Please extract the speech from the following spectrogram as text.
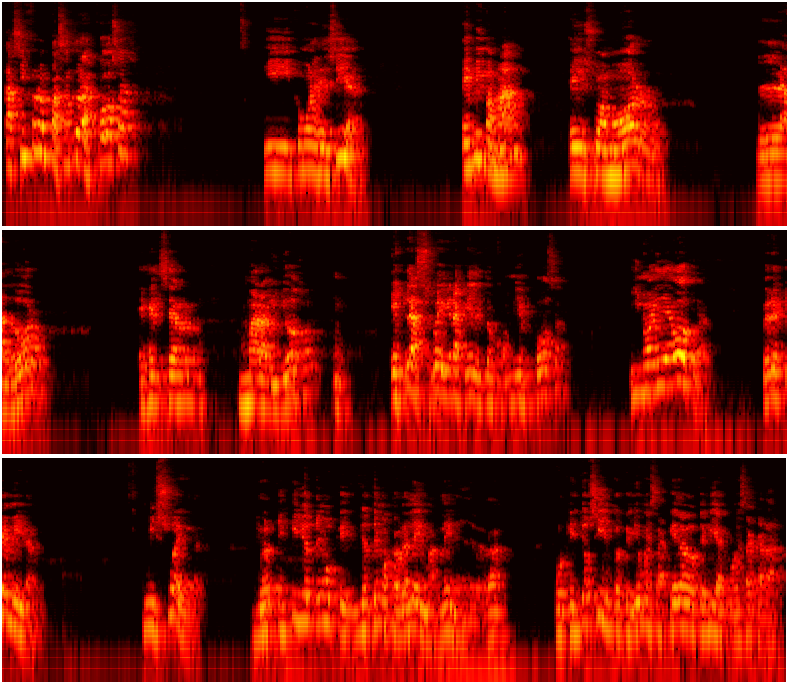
Así fueron pasando las cosas. Y como les decía, es mi mamá, en su amor la adoro, es el ser maravilloso, es la suegra que le tocó a mi esposa, y no hay de otra. Pero es que mira, mi suegra, yo, es que yo tengo que, yo tengo que hablarle de Marlene, de verdad. Porque yo siento que yo me saqué la lotería con esa cara.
